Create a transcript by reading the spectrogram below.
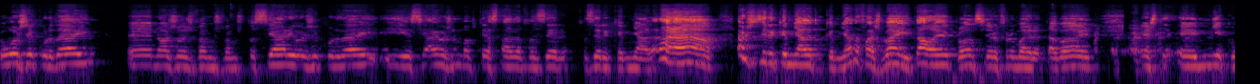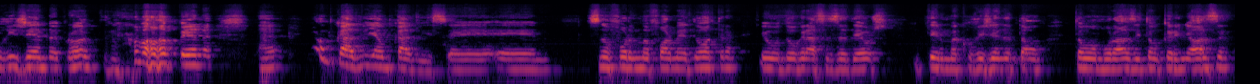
Eu hoje acordei, nós hoje vamos, vamos passear e hoje acordei e assim, ah, hoje não me apetece nada fazer, fazer a caminhada. Não, não, não, vamos fazer a caminhada, porque a caminhada faz bem e tal, é, pronto, senhora enfermeira, está bem, esta é a minha corrigenda, pronto, não vale a pena. É um bocado, é um bocado isso. É, é, se não for de uma forma é de outra, eu dou graças a Deus de ter uma corrigenda tão, tão amorosa e tão carinhosa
